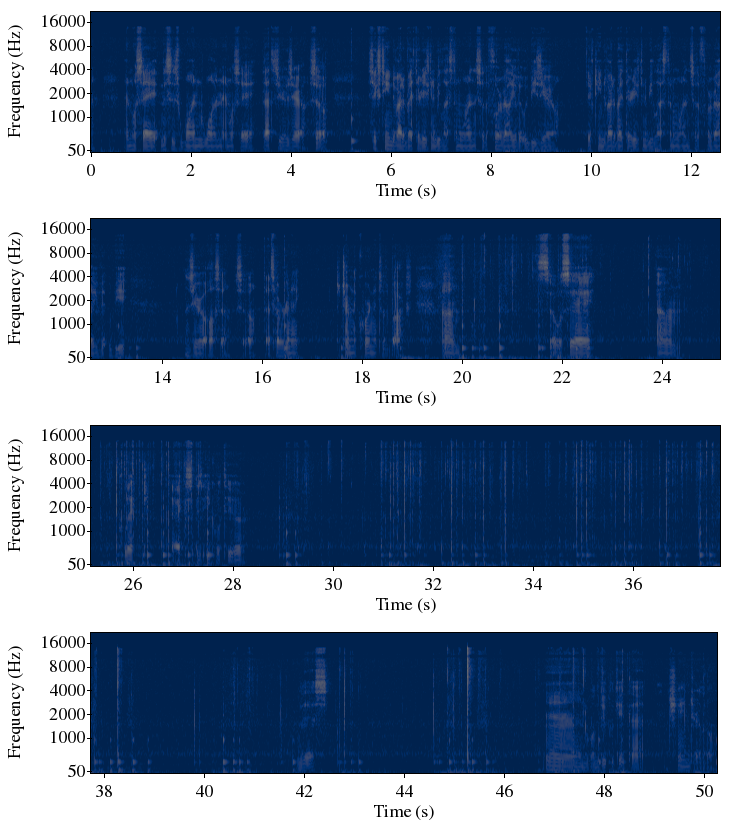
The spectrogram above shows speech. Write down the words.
and we'll say this is 1, 1 and we'll say that's 0, 0. So 16 divided by 30 is going to be less than 1 so the floor value of it would be 0 15 divided by 30 is going to be less than 1, so the floor value of it would be 0 also. So that's how we're going to determine the coordinates of the box. Um, so we'll say um, clicked x is equal to this. And we'll duplicate that and change our little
